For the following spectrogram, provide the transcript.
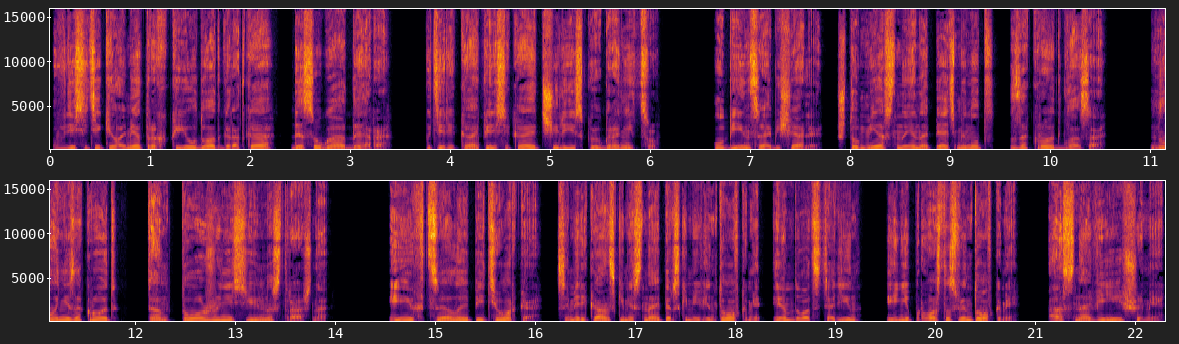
в 10 километрах к юду от городка Десугаадера, где река пересекает чилийскую границу. Кубинцы обещали, что местные на 5 минут закроют глаза. Но они закроют, там тоже не сильно страшно. Их целая пятерка, с американскими снайперскими винтовками М21 и не просто с винтовками, а с новейшими.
